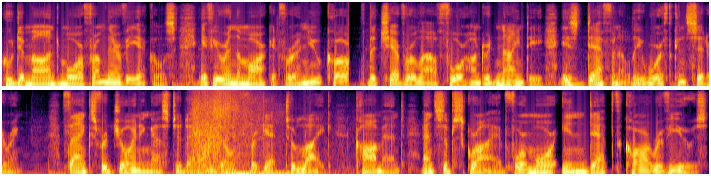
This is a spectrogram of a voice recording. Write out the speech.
who demand more from their vehicles. If you're in the market for a new car, the Chevrolet 490 is definitely worth considering. Thanks for joining us today don't forget to like, comment, and subscribe for more in-depth car reviews.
